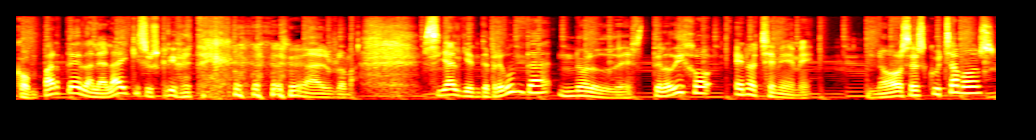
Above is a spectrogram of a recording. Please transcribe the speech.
Comparte, dale a like y suscríbete. Ah, es broma. Si alguien te pregunta, no lo dudes. Te lo dijo en HMM. ¡Nos escuchamos!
